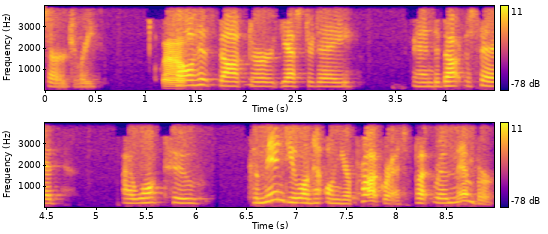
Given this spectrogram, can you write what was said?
surgery. Wow. Saw his doctor yesterday, and the doctor said, "I want to commend you on on your progress, but remember,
